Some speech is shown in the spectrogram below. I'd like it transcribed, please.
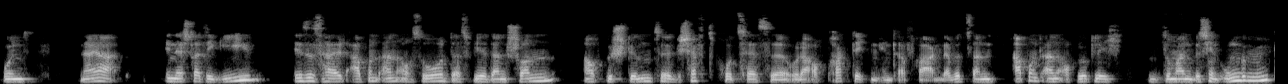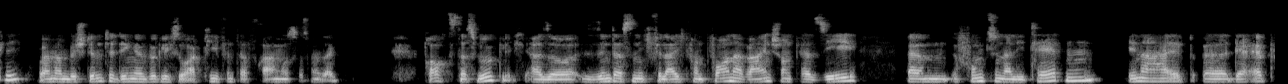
Und naja, in der Strategie ist es halt ab und an auch so, dass wir dann schon auch bestimmte Geschäftsprozesse oder auch Praktiken hinterfragen. Da wird es dann ab und an auch wirklich so mal ein bisschen ungemütlich, weil man bestimmte Dinge wirklich so aktiv hinterfragen muss, dass man sagt, braucht es das wirklich? Also sind das nicht vielleicht von vornherein schon per se ähm, Funktionalitäten innerhalb äh, der App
